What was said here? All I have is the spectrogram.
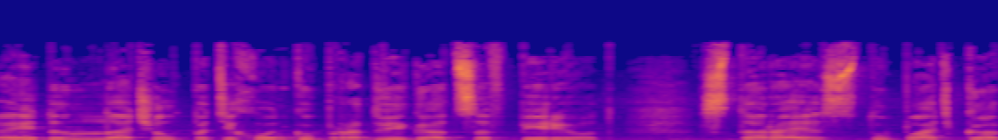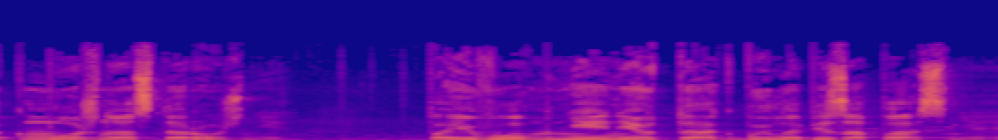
Эйден начал потихоньку продвигаться вперед, стараясь ступать как можно осторожнее. По его мнению, так было безопаснее.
